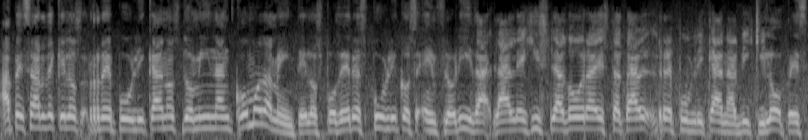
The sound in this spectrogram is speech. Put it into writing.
A pesar de que los republicanos dominan cómodamente los poderes públicos en Florida, la legisladora estatal republicana Vicky López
